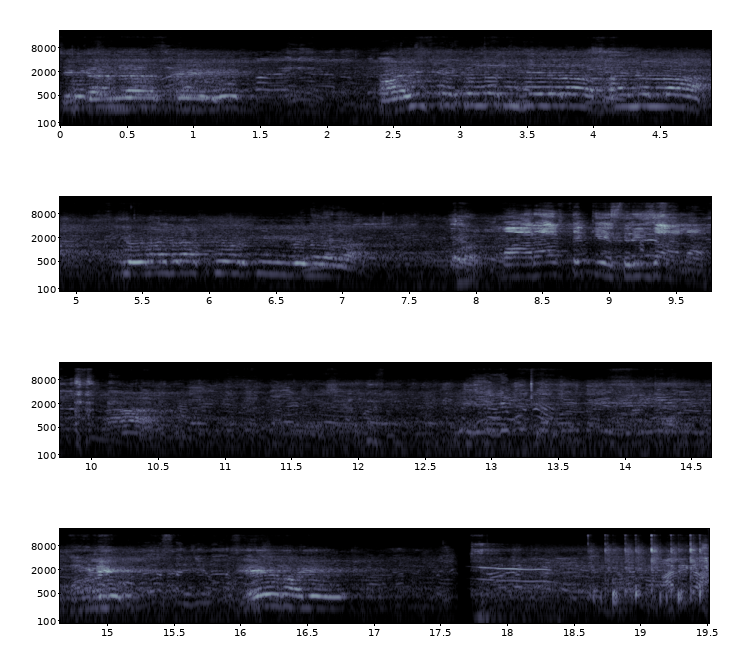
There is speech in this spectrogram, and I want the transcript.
सिकंदर शेख बावीस विजय झाला फायनलला शिवराज राष्ट्रवरती विजय मिळाला महाराष्ट्र केसरी झाला. आली का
